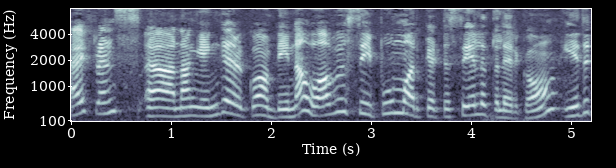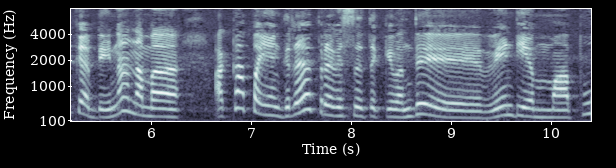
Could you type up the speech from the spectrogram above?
ஹாய் ஃப்ரெண்ட்ஸ் நாங்கள் எங்கே இருக்கோம் அப்படின்னா வவுசி பூ மார்க்கெட்டு சேலத்தில் இருக்கோம். எதுக்கு அப்படின்னா நம்ம அக்கா பையன் கிரக பிரவேசத்துக்கு வந்து வேண்டிய மா பூ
